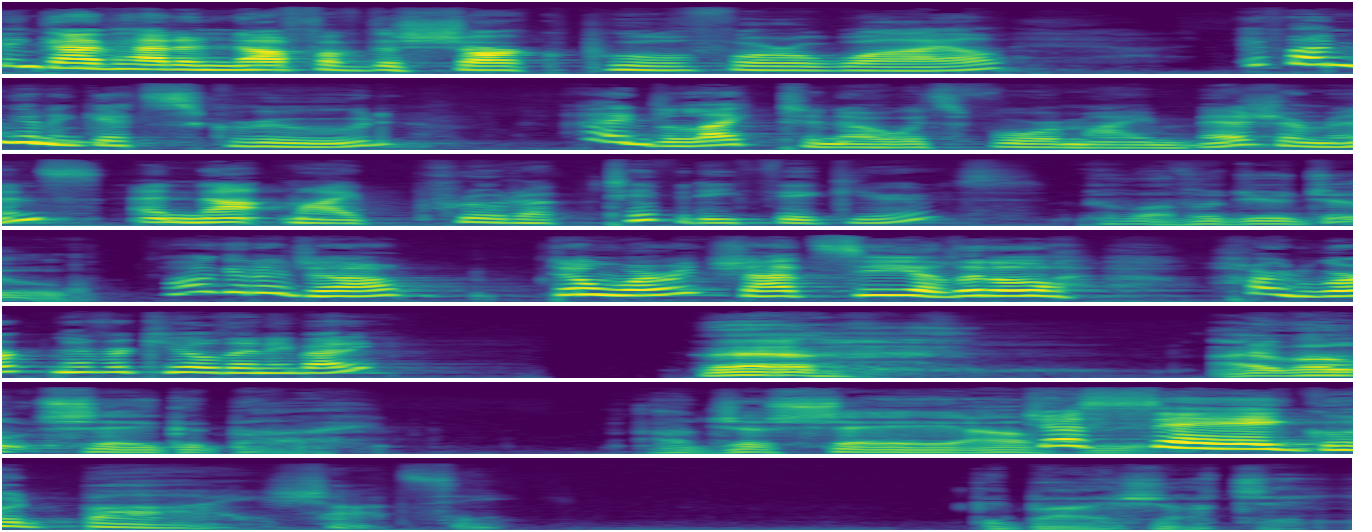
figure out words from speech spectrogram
think I've had enough of the shark pool for a while. If I'm going to get screwed, I'd like to know it's for my measurements and not my productivity figures. What would you do? I'll get a job. Don't worry, Schatzi. A little hard work never killed anybody. Well, I won't say goodbye. I'll just say I'll. Just say goodbye, Schatzi. Goodbye, Schatzi.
